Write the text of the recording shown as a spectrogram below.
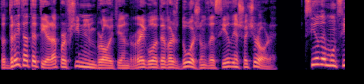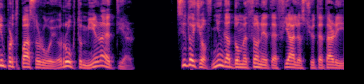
Të drejtat e tjera përfshinin mbrojtjen, rregullat e vazhdueshëm dhe sjelljen shoqërore, si edhe mundësinë për të pasur ujë, rrugë të mira e tjerë. Sidoqoftë, një nga domethëniet e fjalës qytetari,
